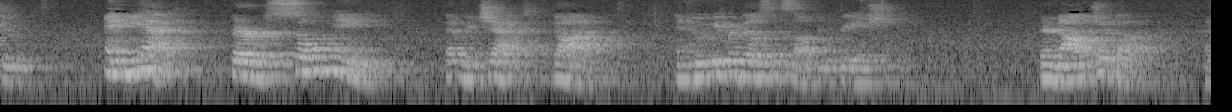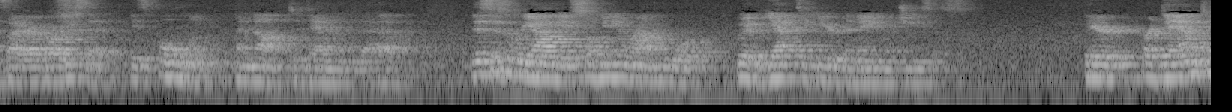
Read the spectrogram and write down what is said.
truth. And yet, there are so many that reject God and who he reveals himself in creation. Their knowledge of God, as I have already said, is only enough to damn. This is the reality of so many around the world who have yet to hear the name of Jesus. They are damned to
